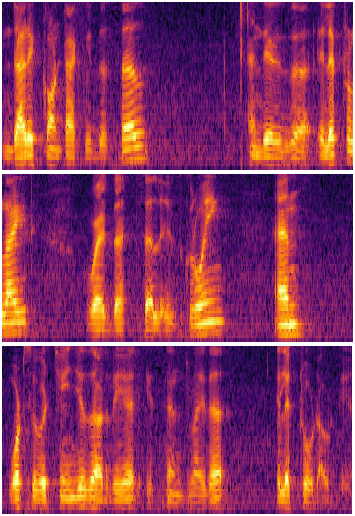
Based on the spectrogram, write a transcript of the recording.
in direct contact with the cell and there is a electrolyte where that cell is growing and whatsoever changes are there is sensed by the electrode out there.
